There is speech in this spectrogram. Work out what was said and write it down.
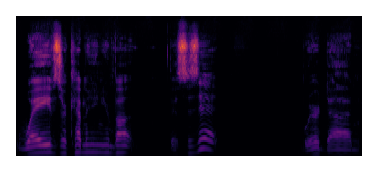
waves are coming in your boat. This is it. We're done.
